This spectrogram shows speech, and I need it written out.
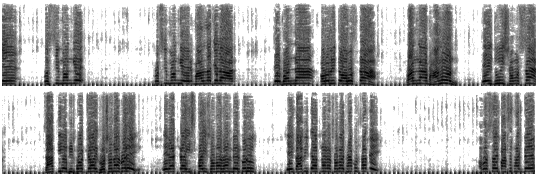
যে পশ্চিমবঙ্গে, পশ্চিমবঙ্গের মালদা জেলার যে বন্যা কবলিত অবস্থা, গঙ্গা ভাঙন, এই দুই সমস্যার জাতীয় বিপর্যয় ঘোষণা করে এর একটা স্থায়ী সমাধান বের করুক। এই দাবিতে আপনারা সবাই থাকুন সাথে। অবশ্যই পাশে থাকবেন।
